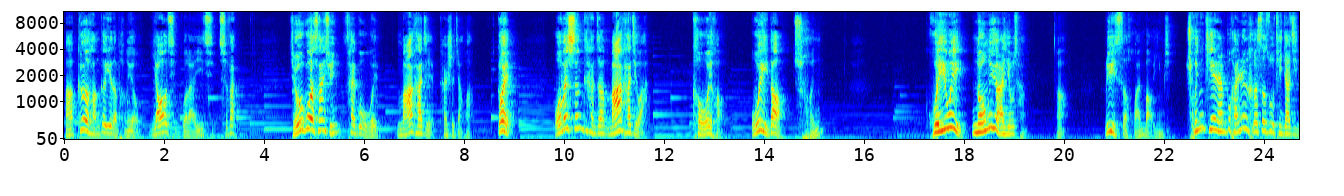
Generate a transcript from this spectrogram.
把各行各业的朋友邀请过来一起吃饭，酒过三巡，菜过五味。玛卡姐开始讲话，各位，我们生产的玛卡酒啊，口味好，味道纯，回味浓郁而悠长，啊，绿色环保饮品，纯天然，不含任何色素添加剂，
